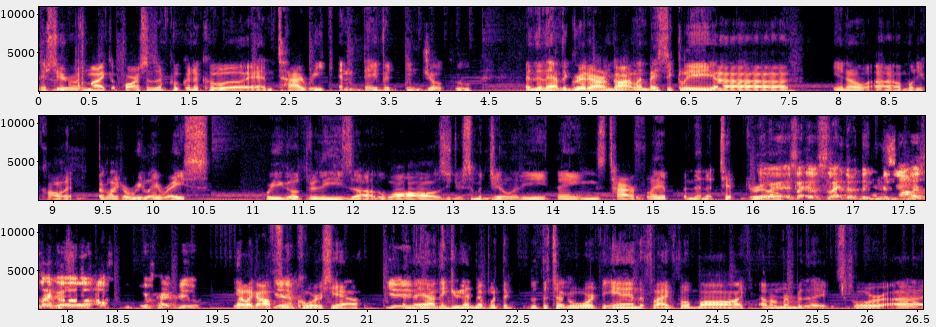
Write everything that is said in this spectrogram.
This year was Micah Parsons and Puka Nacua and Tyreek and David Njoku. And then they have the Gridiron Gauntlet, basically, uh, you know, uh, what do you call it? Like a relay race where you go through these uh, the walls, you do some agility things, tire flip, and then a tip Yeah, drill. like, it's like it's like the the, the gauntlet's like a course. uh, obstacle course type deal. Yeah, like an obstacle Yeah. course, yeah. Yeah, And then I think you end up with the with the tug of war at the end, the flag football. I, I don't remember the score. Uh,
